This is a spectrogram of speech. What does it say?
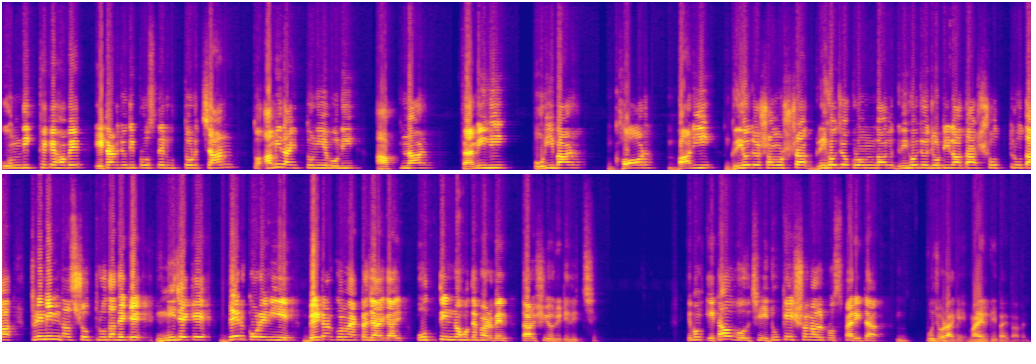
কোন দিক থেকে হবে এটার যদি প্রশ্নের উত্তর চান, তো আমি দায়িত্ব নিয়ে বলি আপনার ফ্যামিলি, পরিবার, ঘর, বাড়ি, গৃহজ সমস্যা, গৃহজ ক্রন্দল গৃহজ জটিলতা, শত্রুতা ট্রিমিন্ডাস শত্রুতা থেকে নিজেকে বের করে নিয়ে বেটার কোনো একটা জায়গায় উত্তীর্ণ হতে পারবেন, তার শিওরিটি দিচ্ছি। এবং এটাও বলছি এডুকেশনাল প্রসপ্যারিটা পুজোর আগে মায়ের কৃপায় পাবেন।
